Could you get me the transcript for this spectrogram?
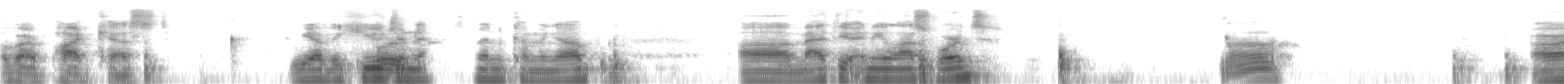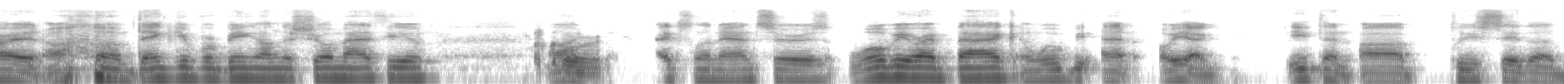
of our podcast. We have a huge Word. announcement coming up. Uh, Matthew, any last words? Nah, All right. Um, thank you for being on the show, Matthew. of Uh, course. excellent answers. We'll be right back, and we'll be at. Oh yeah, Ethan. Uh, please say the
